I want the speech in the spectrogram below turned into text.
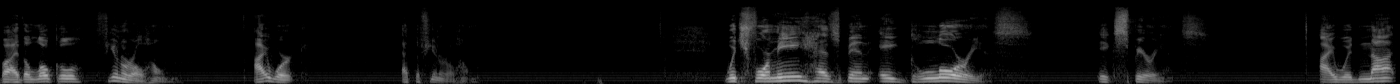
by the local funeral home. I work at the funeral home, which for me has been a glorious experience. I would not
